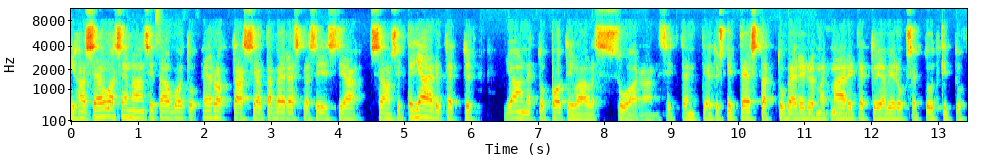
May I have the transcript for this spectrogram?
ihan sellaisenaan, sitä on voitu erottaa sieltä verestä siis ja se on sitten jäädytetty ja annettu potilaalle suoraan. Sitten tietysti testattu, veriryhmät määritetty ja virukset tutkittu.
